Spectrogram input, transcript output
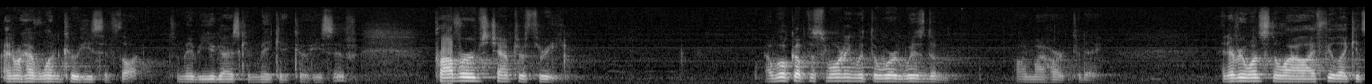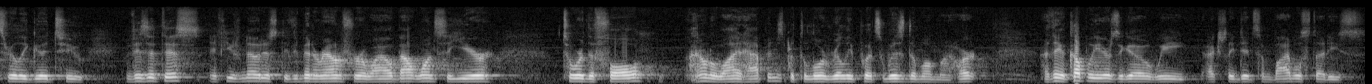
I don't have one cohesive thought, so maybe you guys can make it cohesive. Proverbs chapter 3. I woke up this morning with the word wisdom on my heart today. And every once in a while, I feel like it's really good to visit this. If you've noticed, if you've been around for a while, about once a year toward the fall, I don't know why it happens, but the Lord really puts wisdom on my heart. I think a couple years ago, we actually did some Bible studies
